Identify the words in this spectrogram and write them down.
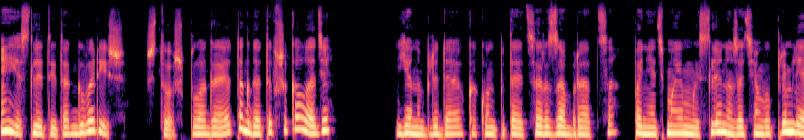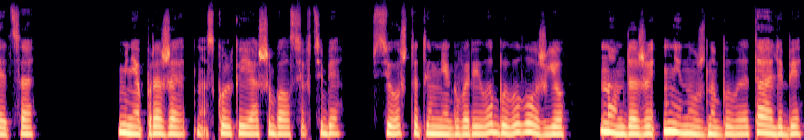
Если ты так говоришь, что ж, полагаю, тогда ты в шоколаде. Я наблюдаю, как он пытается разобраться, понять мои мысли, но затем выпрямляется. Меня поражает, насколько я ошибался в тебе. Все, что ты мне говорила, было ложью. Нам даже не нужно было это алиби.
